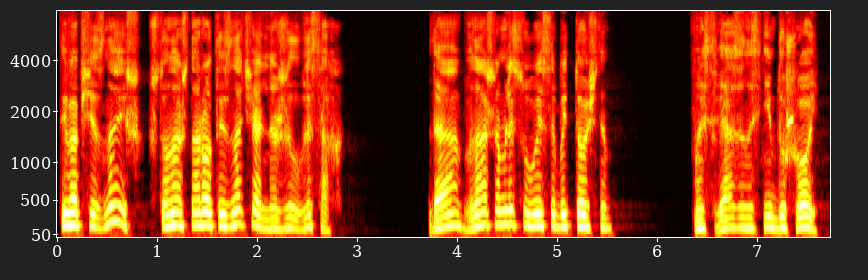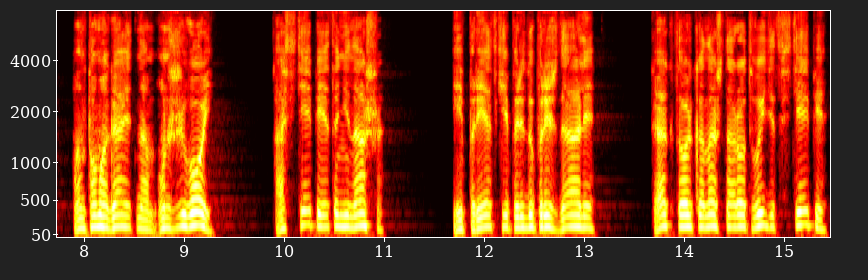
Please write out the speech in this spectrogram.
ты вообще знаешь, что наш народ изначально жил в лесах? Да, в нашем лесу, если быть точным. Мы связаны с ним душой, он помогает нам, он живой. А степи — это не наше. И предки предупреждали, как только наш народ выйдет в степи,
